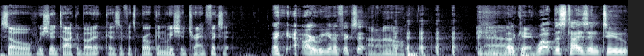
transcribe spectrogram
So we should talk about it because if it's broken, we should try and fix it. Are we going to fix it? I don't know. Okay. Well, this ties into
